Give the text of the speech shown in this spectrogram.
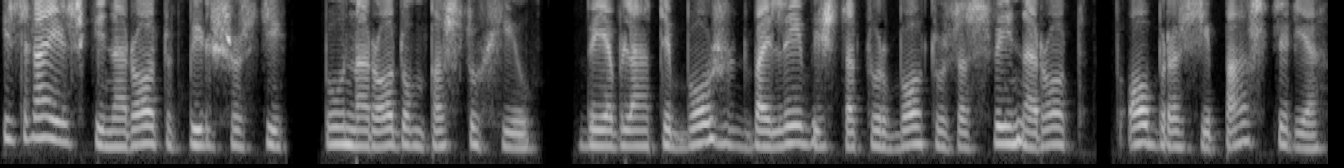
Ізраїльський народ в більшості був народом пастухів. Виявляти Божу дбайливість та турботу за свій народ в образі пастиря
